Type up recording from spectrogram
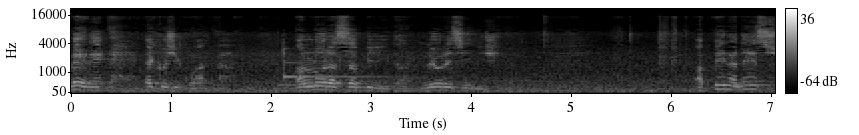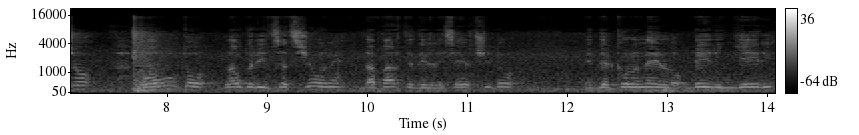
Bene, eccoci qua. All'ora stabilita, le ore 16. Appena adesso ho avuto l'autorizzazione da parte dell'esercito e del colonnello Belinghieri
